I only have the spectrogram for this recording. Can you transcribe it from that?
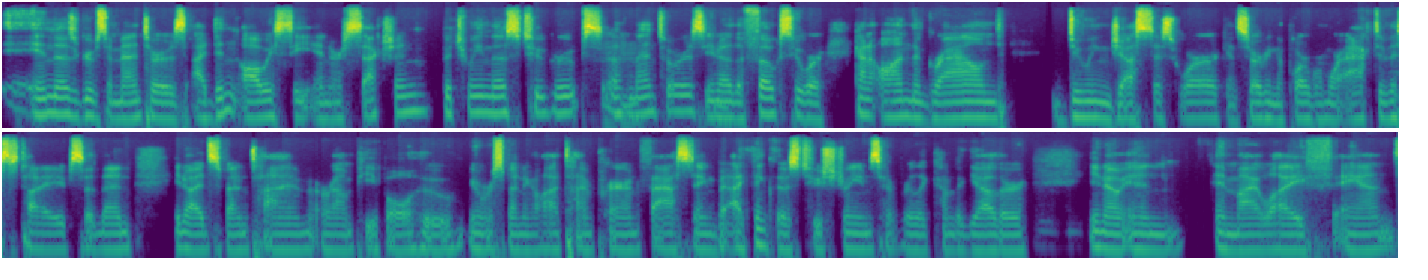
in those groups of mentors, I didn't always see intersection between those two groups of Mhm. mentors. You know, the folks who were kind of on the ground doing justice work and serving the poor were more activist types. And then, you know, I'd spend time around people who, you know, were spending a lot of time prayer and fasting. But I think those two streams have really come together, mm-hmm. you know, in in my life and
